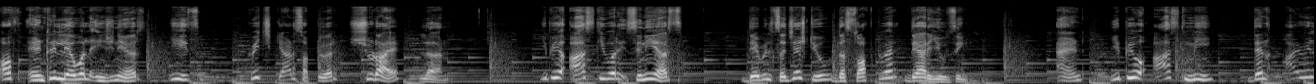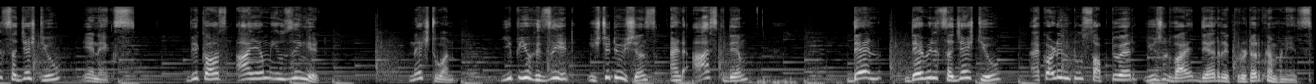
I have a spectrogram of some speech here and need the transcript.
of entry level engineers is which CAD software should I learn? If you ask your seniors, they will suggest you the software they are using. And if you ask me, then I will suggest you NX because I am using it. Next one, if you visit institutions and ask them, then they will suggest you according to software used by their recruiter companies.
